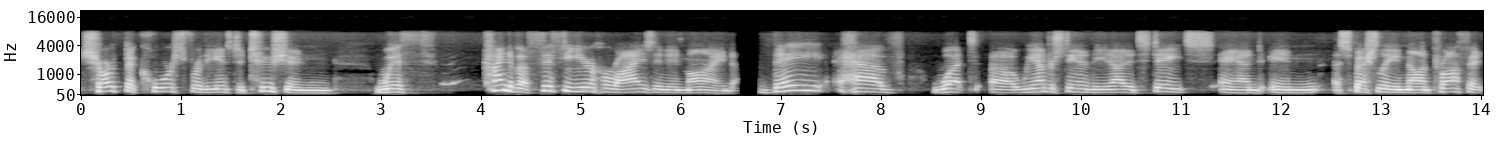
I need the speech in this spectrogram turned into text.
chart the course for the institution with kind of a 50 year horizon in mind. They have what uh, we understand in the united states and in especially in nonprofit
